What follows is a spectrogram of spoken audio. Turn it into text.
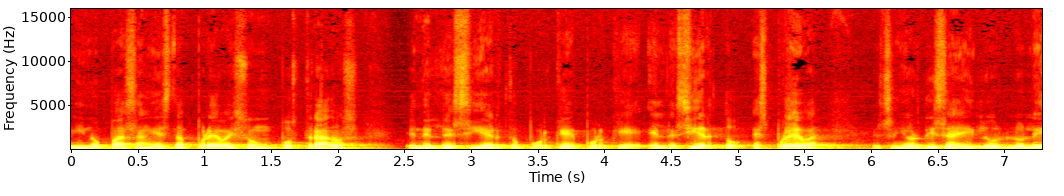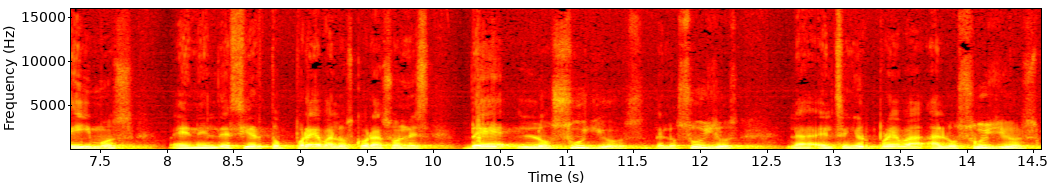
y no pasan esta prueba y son postrados en el desierto. ¿Por qué? Porque el desierto es prueba. El Señor dice ahí, lo, leímos, en el desierto prueba los corazones de los suyos, de los suyos el Señor prueba a los suyos.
